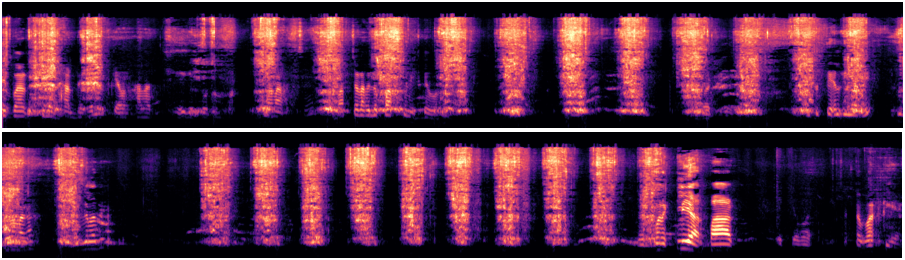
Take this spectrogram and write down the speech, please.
এই টানা হচ্ছে। বাচ্চাটা হলো পাঁচ মিনিট কেবল তেল দিয়ে দে। একটু তেল লাগা বুঝলা একবারে ক্লিয়ার পাট একটা পাট ক্লিয়ার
